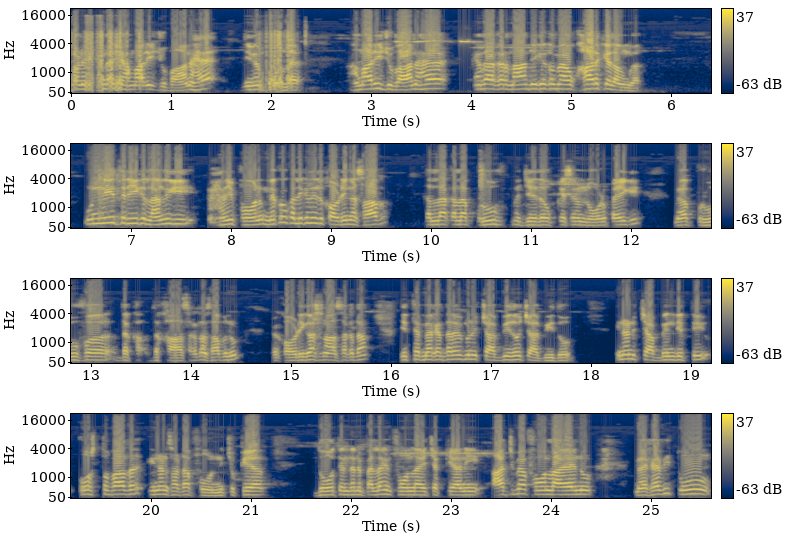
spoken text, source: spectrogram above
ਬਣੇ, ਕਹਿੰਦਾ ਜੀ ਹਮਾਰੀ ਜ਼ੁਬਾਨ ਹੈ, ਜਿਵੇਂ ਬੋਲਦਾ ਹਮਾਰੀ ਜ਼ੁਬਾਨ ਹੈ, ਕਹਿੰਦਾ ਅਗਰ ਨਾ ਦੇਗੇ ਤਾਂ ਮੈਂ ਉਖਾੜ ਕੇ ਲਾਉਂਗਾ। 19 ਤਰੀਕ ਲੰਘ ਗਈ, ਹਾਂਜੀ ਫੋਨ ਮੇਰੇ ਕੋਲ ਕੱਲੀ ਕੱਲੀ ਰਿਕਾਰਡਿੰਗ ਆ ਸਾਹਿਬ ਕੱਲਾ ਕੱਲਾ ਪ੍ਰੂਫ ਜਦੋਂ ਕਿਸੇ ਨੂੰ ਲੋੜ ਪਏਗੀ, ਮੈਂ ਪ੍ਰੂਫ ਦਿਖਾ ਸਕਦਾ ਸਭ ਨੂੰ। ਰਿਕਾਰਡਿੰਗਾਂ ਸੁਣਾ ਸਕਦਾ, ਜਿੱਥੇ ਮੈਂ ਕਹਿੰਦਾ ਵੀ ਮੈਨੂੰ ਚਾਬੀ ਦੋ ਚਾਬੀ ਦੋ ਇਹਨਾਂ ਨੇ ਚਾਬੀ ਨਹੀਂ ਦਿੱਤੀ। ਉਸ ਤੋਂ ਬਾਅਦ ਇਹਨਾਂ ਨੇ ਸਾਡਾ ਫੋਨ ਨਹੀਂ ਚੁੱਕਿਆ। ਦੋ ਤਿੰਨ ਦਿਨ ਪਹਿਲਾਂ ਹੀ ਫੋਨ ਲਾਇਆ ਚੱਕਿਆ ਨਹੀਂ। ਅੱਜ ਮੈਂ ਫੋਨ ਲਾਇਆ ਇਹਨੂੰ। ਮੈਂ ਕਿਹਾ ਵੀ ਤੂੰ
